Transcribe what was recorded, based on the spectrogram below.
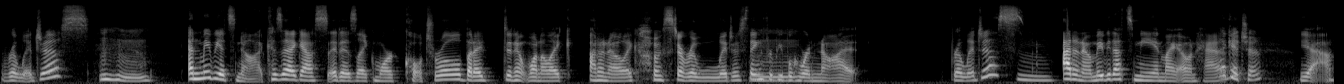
religious. Mm-hmm. And maybe it's not because I guess it is like more cultural. But I didn't want to like I don't know like host a religious thing for people who are not religious. I don't know. Maybe that's me in my own head. I get you. Yeah.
